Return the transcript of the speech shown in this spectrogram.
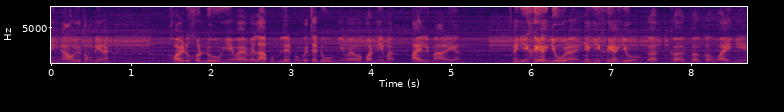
มีเงาอยู่ตรงนี้นะ อให้ทุกคนดูงี้ไว้เวลาผมเล่นผมก็จะดูงี้ไว้ว่าบอนนี่มาไปหรือมาหรือยังอย่างนี้คือยังอยู่นะอย่างนี้คือยังอยู่ก็ก็ก็ก็ไว้อย่างงี้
